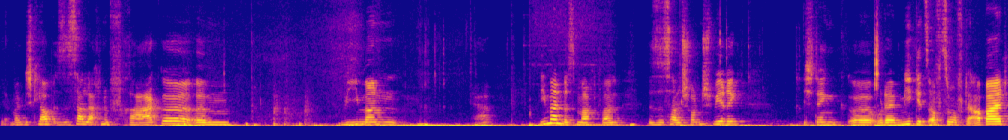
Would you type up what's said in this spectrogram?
Ja, weil ich glaube, es ist halt auch eine Frage, ähm, wie man, ja, wie man das macht, weil es ist halt schon schwierig. Ich denke, äh, oder mir geht es oft so auf der Arbeit,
